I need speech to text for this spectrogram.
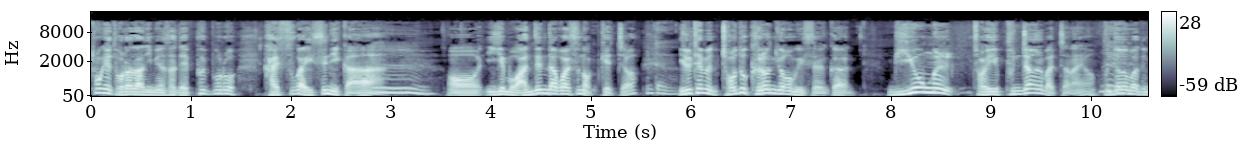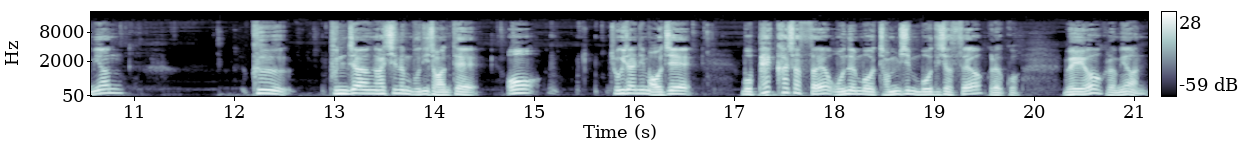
통해 돌아다니면서 내 피부로 갈 수가 있으니까 음, 어 이게 뭐 안 된다고 할 수는 없겠죠. 네. 이를테면 저도 그런 경험이 있어요. 그러니까 미용을 저희 분장을 받잖아요. 분장을 네. 받으면 그 분장하시는 분이 저한테 어, 조 기자님 어제 뭐 팩 하셨어요? 오늘 뭐 점심 뭐 드셨어요? 그랬고 왜요? 그러면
